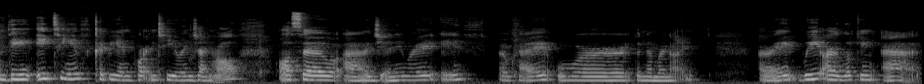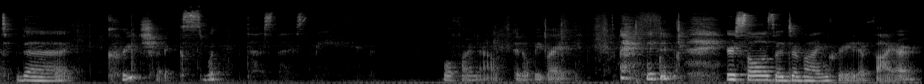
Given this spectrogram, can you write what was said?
The 18th could be important to you in general. Also, uh, January 8th okay, or the number nine. All right, we are looking at the creatrix. What does this mean? We'll find out. It'll be great. Your soul is a divine creative fire.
